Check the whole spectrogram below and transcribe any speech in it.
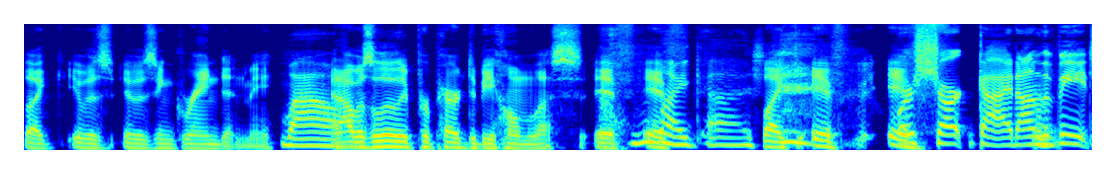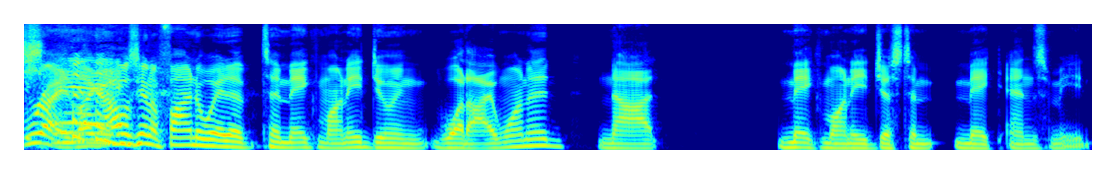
like it was, it was ingrained in me. wow. And I was literally prepared to be homeless if, oh if my gosh. like if, if or shark guide on the beach. Right. Like I was gonna find a way to to make money doing what I wanted, not make money just to make ends meet.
